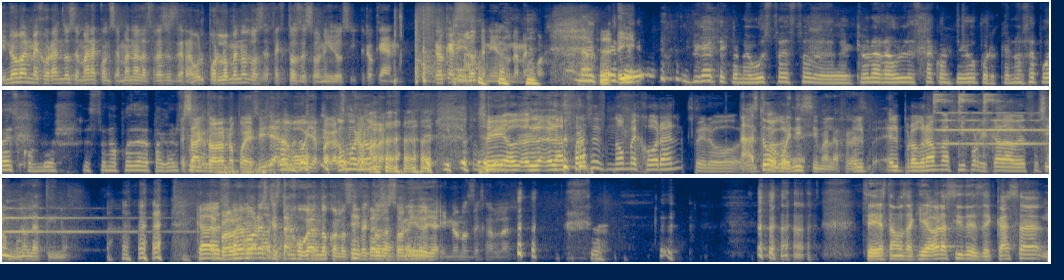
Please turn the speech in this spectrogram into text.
Si no van mejorando semana con semana las frases de Raúl, por lo menos los efectos de sonido, sí, creo que han, creo que han ido teniendo una mejora. No, fíjate, fíjate que me gusta esto de que ahora Raúl está contigo porque no se puede esconder. Esto no puede apagar su- Exacto, ahora no puede decir, ya no voy a apagar su ¿Cómo no? cámara. Sí, o- la- las frases no mejoran, pero. Ah, estuvo programa- buenísima la frase. El, el programa sí, porque cada vez Sí, estamos- no latino. cada El problema ahora es que está jugando con los Sí, efectos de sonido perdón. y, y no nos deja hablar. Sí, estamos aquí. Ahora sí, desde casa.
